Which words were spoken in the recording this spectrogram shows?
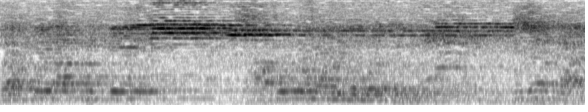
রক্তদান থেকে সাফল্য মন্তব্য করবে সরকার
